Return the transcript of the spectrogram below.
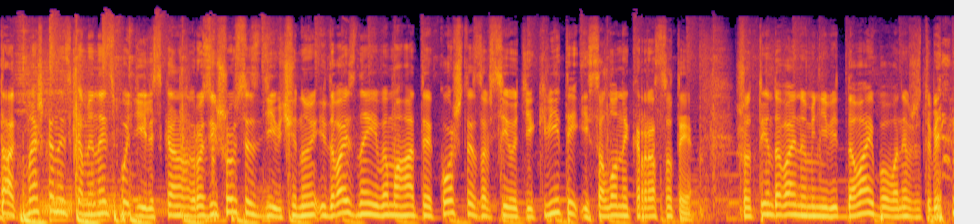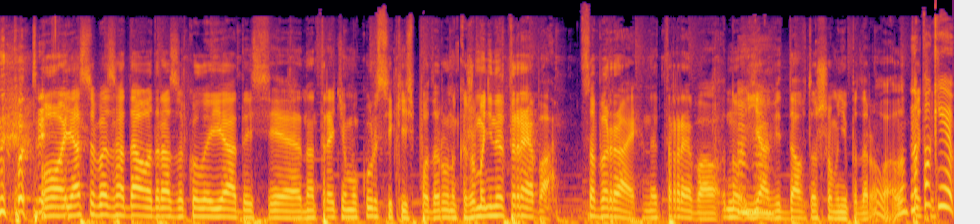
Так, мешканець Кам'янець-Подільська розійшовся з дівчиною і давай з неї вимагати кошти за всі оті квіти і салони красоти. Що ти давай ну мені віддавай, бо вони вже тобі не потрібні. О, я себе згадав одразу, коли я десь е, на третьому курсі якийсь подарунок кажу, мені не треба. Забирай, не треба. Ну, я віддав те, що мені подарували. Але Ну, потім...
